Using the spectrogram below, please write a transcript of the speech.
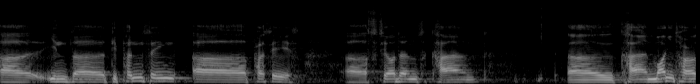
uh, in the depending uh, process, uh, students can uh, can monitor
